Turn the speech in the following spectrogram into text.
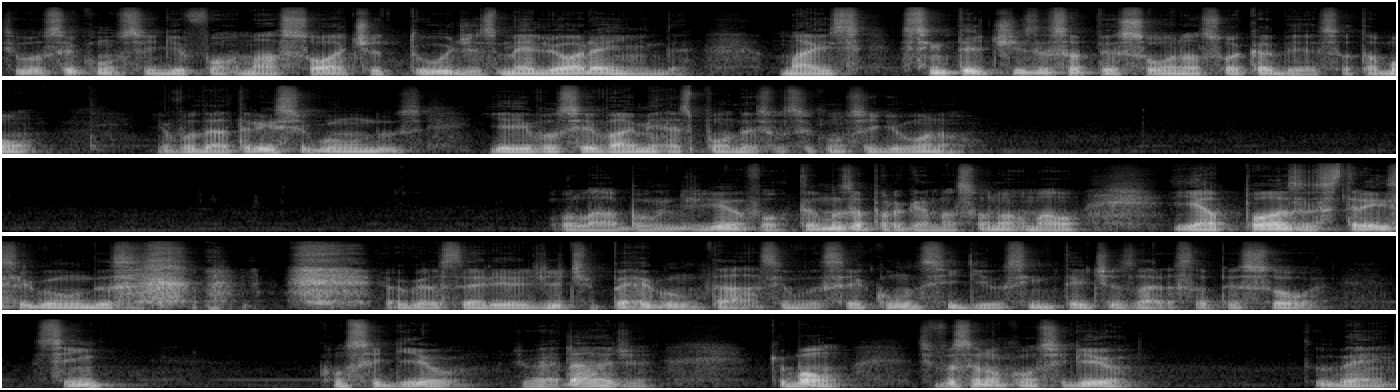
Se você conseguir formar só atitudes, melhor ainda. Mas sintetiza essa pessoa na sua cabeça, tá bom? Eu vou dar três segundos e aí você vai me responder se você conseguiu ou não. Olá, bom dia. Voltamos à programação normal e após os três segundos, eu gostaria de te perguntar se você conseguiu sintetizar essa pessoa. Sim? Conseguiu? De verdade? Que bom. Se você não conseguiu, tudo bem.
